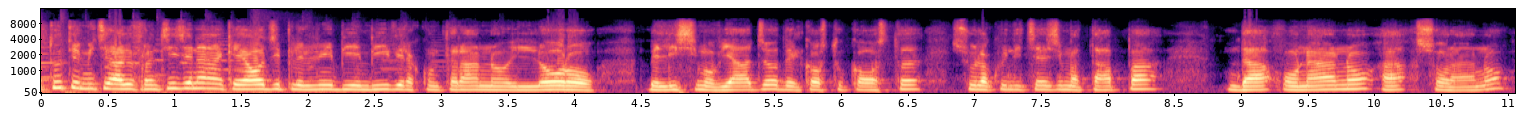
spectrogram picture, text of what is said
a tutti amici Radio Francigena, anche oggi Plelini B&B vi racconteranno il loro bellissimo viaggio del coast to coast sulla quindicesima tappa da Onano a Sorano,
